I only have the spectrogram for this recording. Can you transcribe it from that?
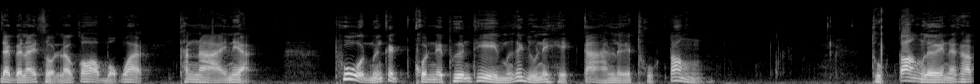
ได้ไปไลฟ์สดแล้วก็บอกว่าทนายเนี่ยพูดเหมือนกับคนในพื้นที่เหมือนกับอยู่ในเหตุการณ์เลยถูกต้อง ถูกต้องเลยนะครับ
